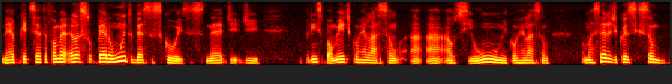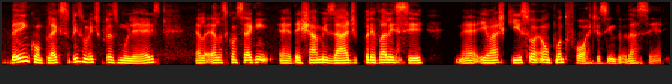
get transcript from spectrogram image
né? Porque de certa forma elas superam muito dessas coisas, né? De, de principalmente com relação a, a, ao ciúme, com relação uma série de coisas que são bem complexas, principalmente para as mulheres, elas conseguem é, deixar a amizade prevalecer, né? E eu acho que isso é um ponto forte, assim, do, da série.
